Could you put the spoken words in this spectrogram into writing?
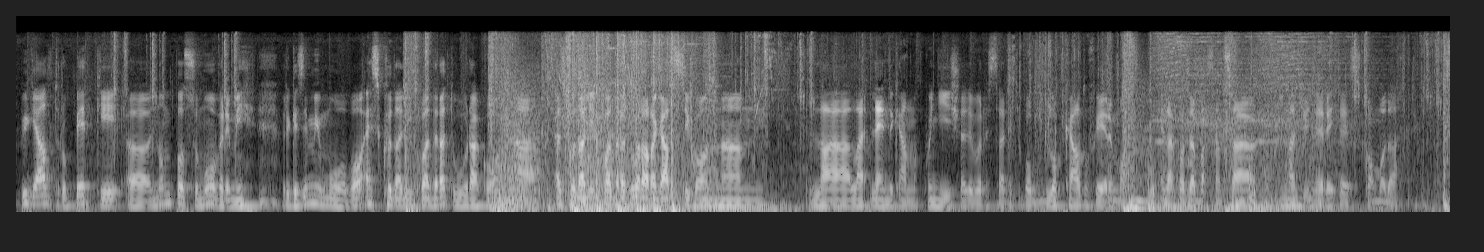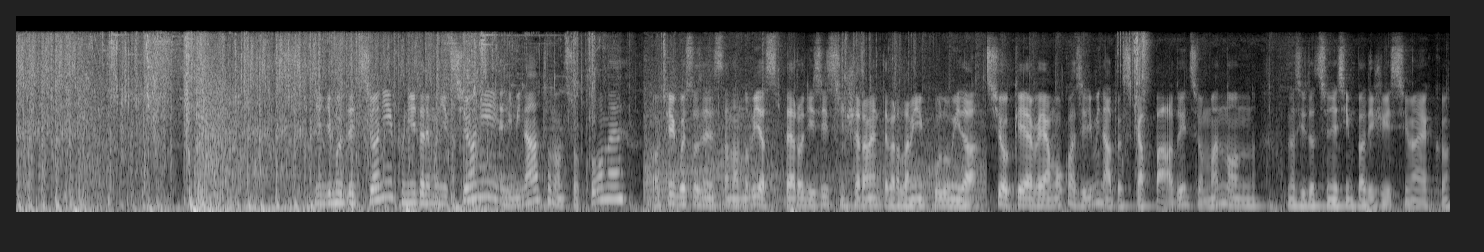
Più che altro perché uh, non posso muovermi, perché se mi muovo esco dall'inquadratura con... Uh, esco dall'inquadratura ragazzi con... Um, landcam quindi cioè devo restare tipo bloccato fermo è la cosa abbastanza immaginerete scomoda Quindi munizioni, finite le munizioni, eliminato, non so come. Ok, questo se ne sta andando via, spero di sì, sinceramente per la mia incolumità. Sì, ok, avevamo quasi eliminato, è scappato, insomma, non una situazione simpaticissima, ecco.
